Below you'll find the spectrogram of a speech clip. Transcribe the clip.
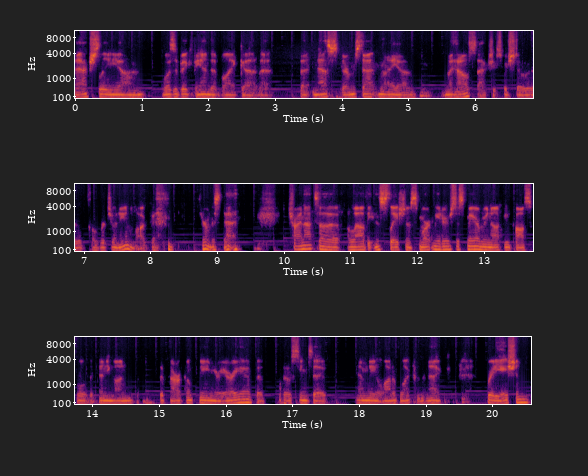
I actually um, was a big fan of like uh, that that Nest thermostat in my uh, my house. I actually switched over over to an analog thermostat. Try not to allow the installation of smart meters. This may or may not be possible depending on the power company in your area, but those seem to emanate a lot of electromagnetic radiation.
